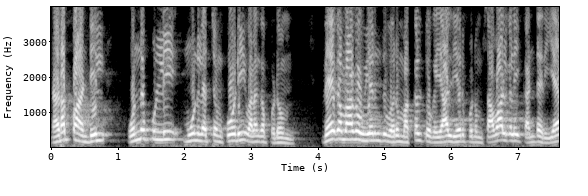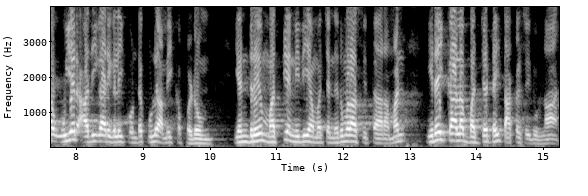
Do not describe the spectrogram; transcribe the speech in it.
நடப்பாண்டில் ஒன்னு புள்ளி மூணு லட்சம் கோடி வழங்கப்படும். வேகமாக உயர்ந்து வரும் மக்கள் தொகையால் ஏற்படும் சவால்களை கண்டறிய உயர் அதிகாரிகளை கொண்ட குழு அமைக்கப்படும் என்று மத்திய நிதி அமைச்சர் நிர்மலா சீதாராமன் இடைக்கால பட்ஜெட்டை தாக்கல் செய்துள்ளார்.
